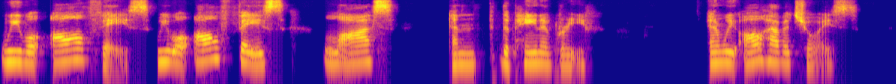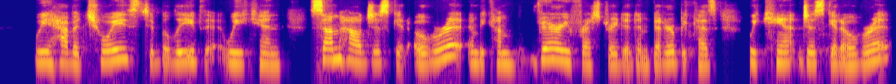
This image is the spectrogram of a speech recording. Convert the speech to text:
We will all face, we will all face loss and the pain of grief. And we all have a choice. We have a choice to believe that we can somehow just get over it and become very frustrated and bitter because we can't just get over it.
